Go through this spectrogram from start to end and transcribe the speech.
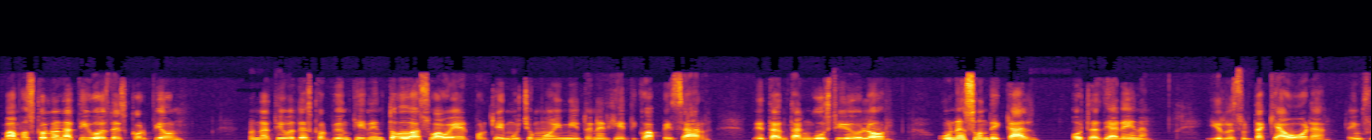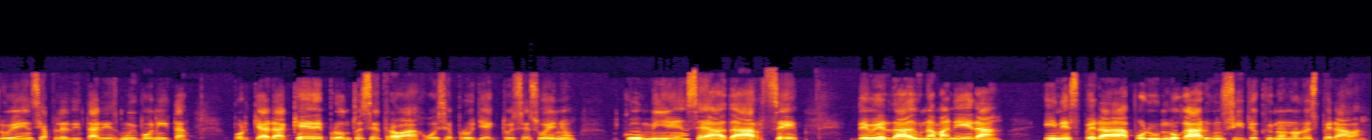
Vamos con los nativos de Escorpión. Los nativos de Escorpión tienen todo a su haber porque hay mucho movimiento energético a pesar de tanta angustia y dolor. Unas son de cal, otras de arena. Y resulta que ahora la influencia planetaria es muy bonita porque hará que de pronto ese trabajo, ese proyecto, ese sueño comience a darse de verdad de una manera inesperada por un lugar, un sitio que uno no lo esperaba,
